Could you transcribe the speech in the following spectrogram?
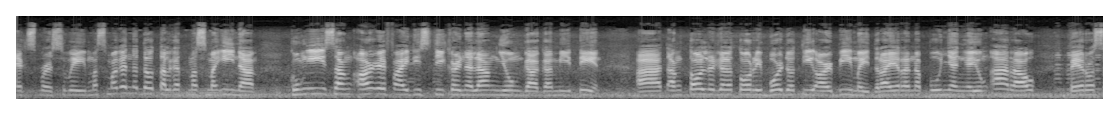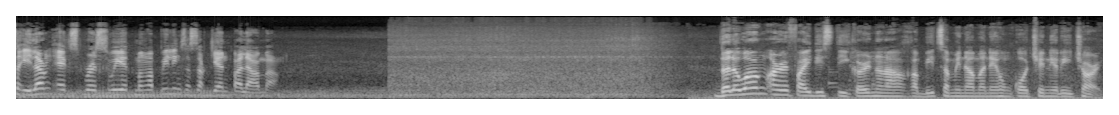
expressway, mas maganda daw talaga at mas mainam kung iisang RFID sticker na lang yung gagamitin. At ang Toll Regulatory Board o TRB may dry run na po niyan ngayong araw pero sa ilang expressway at mga piling sasakyan pa lamang. Dalawang RFID sticker na nakakabit sa minamanehong kotse ni Richard.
